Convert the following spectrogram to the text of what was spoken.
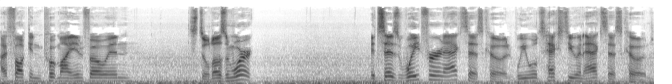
I fucking put my info in. Still doesn't work. It says wait for an access code. We will text you an access code.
